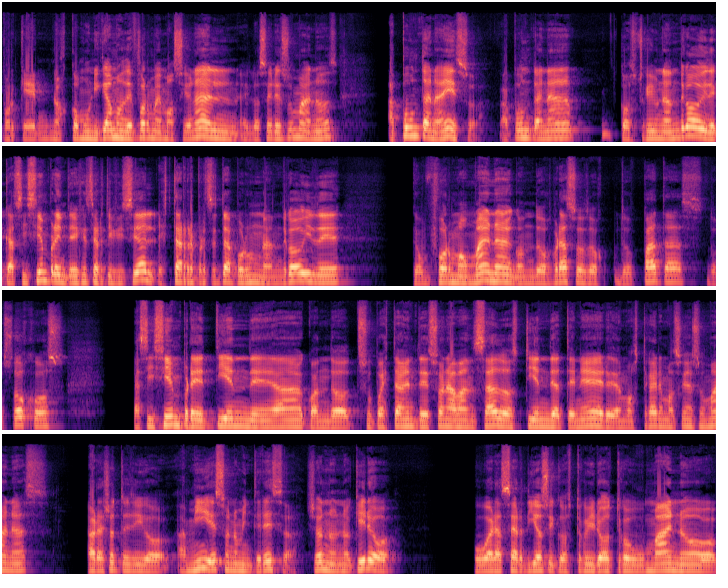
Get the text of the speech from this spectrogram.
porque nos comunicamos de forma emocional en los seres humanos, apuntan a eso. Apuntan a construir un androide. Casi siempre la inteligencia artificial está representada por un androide con forma humana, con dos brazos, dos, dos patas, dos ojos. Casi siempre tiende a, cuando supuestamente son avanzados, tiende a tener, a mostrar emociones humanas. Ahora yo te digo, a mí eso no me interesa. Yo no, no quiero jugar a ser Dios y construir otro humano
